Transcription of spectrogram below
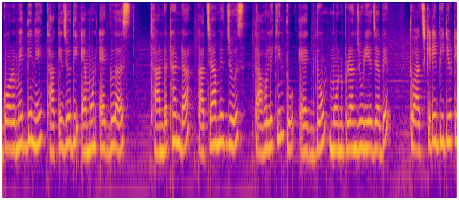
গরমের দিনে থাকে যদি এমন এক গ্লাস ঠান্ডা ঠান্ডা কাঁচা আমের জুস তাহলে কিন্তু একদম মন প্রাণ জুড়িয়ে যাবে। তো আজকের এই ভিডিওটি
